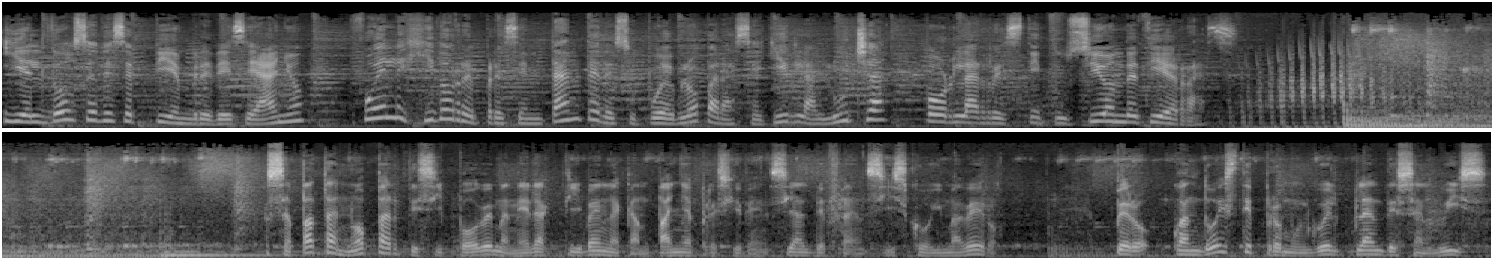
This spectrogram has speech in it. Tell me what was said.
y el 12 de septiembre de ese año fue elegido representante de su pueblo para seguir la lucha por la restitución de tierras. Zapata no participó de manera activa en la campaña presidencial de Francisco y Madero, pero cuando éste promulgó el Plan de San Luis,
